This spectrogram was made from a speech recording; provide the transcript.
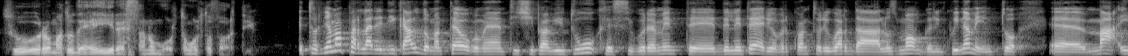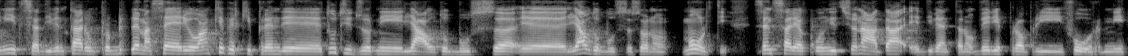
su Roma Today restano molto molto forti. E torniamo a parlare di caldo, Matteo, come anticipavi tu, che è sicuramente deleterio per quanto riguarda lo smog, l'inquinamento, eh, ma inizia a diventare un problema serio anche per chi prende tutti i giorni gli autobus. Eh, gli autobus sono molti, senza aria condizionata e diventano veri e propri forni.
